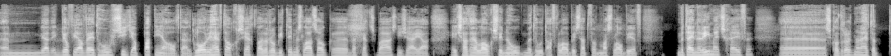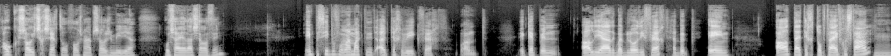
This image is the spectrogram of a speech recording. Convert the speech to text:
Ehm, ja, ik wil van jou weten, hoe ziet jouw pad in je hoofd uit? Glory heeft al gezegd, waar Robbie Timmers laatst ook eh, bij Vechtersbaas, die zei ja, ik zou het heel logisch vinden hoe, met hoe het afgelopen is dat we Maslobiev meteen een rematch geven. Eh, Scott Rudman heeft dat ook zoiets gezegd, volgens mij op social media. Hoe sta je daar zelf in? in principe voor mij maakt het niet uit tegen wie ik vecht. Want ik heb in al die jaren dat ik bij Glory vecht, heb ik één altijd tegen top 5 gestaan. Mhm.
